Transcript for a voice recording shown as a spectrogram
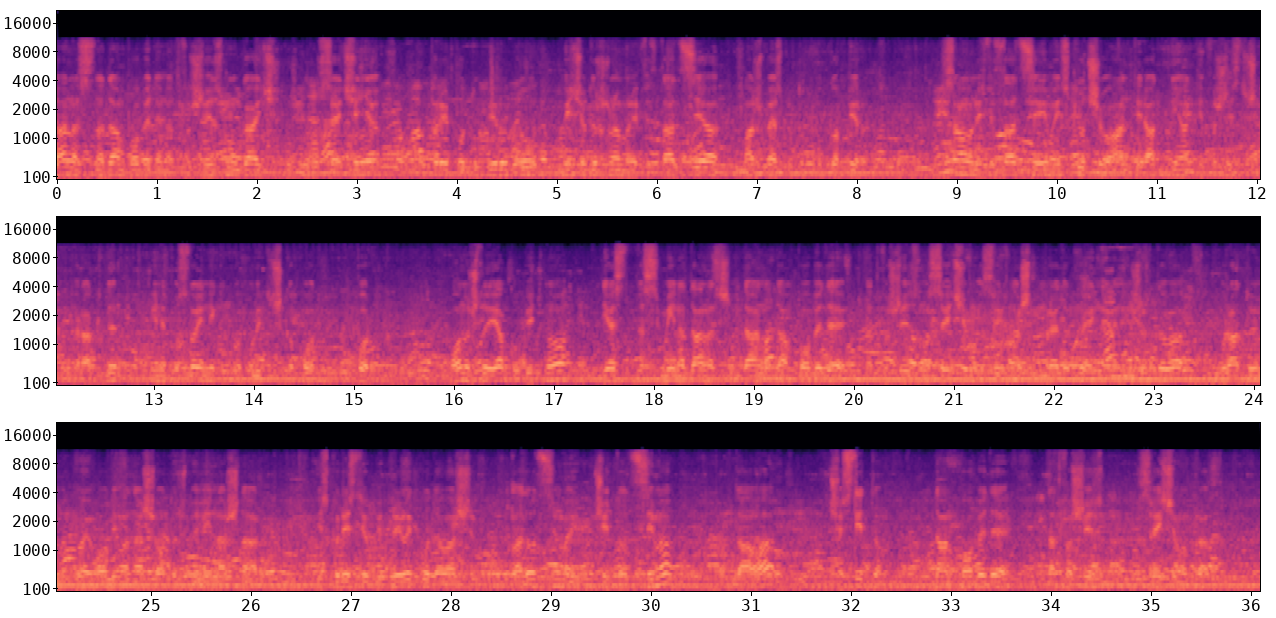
Danas, na dan pobede nad fašizmom, gajići kulturu sećenja, prvi put u Pirotu biće održana manifestacija Marš besplatnog puka Pirot. Sama manifestacija ima isključivo antiratni i antifašistički karakter i ne postoji nikakva politička poruka. Ono što je jako bitno jeste da se mi na današnji dan, dan pobede nad fašizmom, sećamo svih naših predaka i nevenih žrtava u ratovima koje je vodila naša otačbina i naš narod. Iskoristio bih priliku da vašim gledalcima i čitocima portala čestitam dan pobede nad fašizmom. Srećamo praznik.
